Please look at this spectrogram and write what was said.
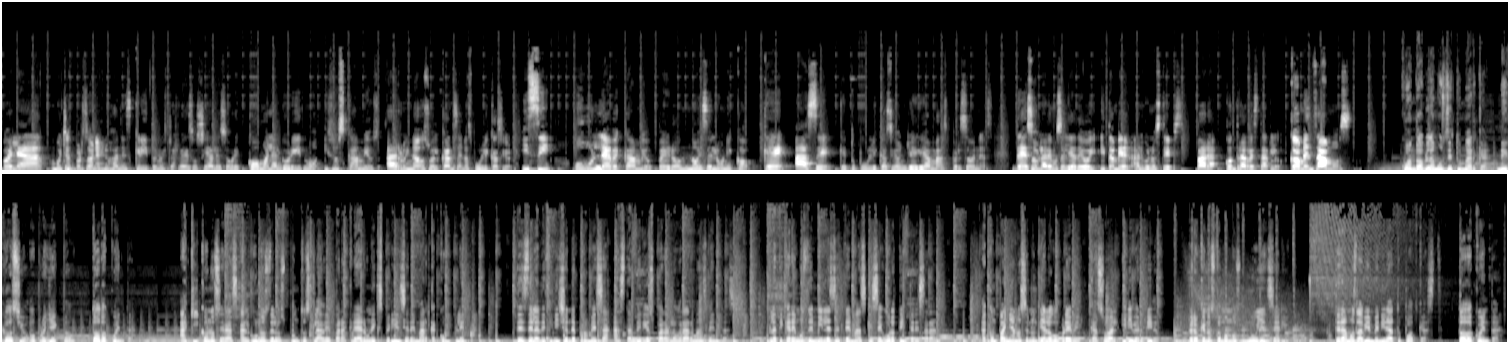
Hola, muchas personas nos han escrito en nuestras redes sociales sobre cómo el algoritmo y sus cambios ha arruinado su alcance en las publicaciones. Y sí, hubo un leve cambio, pero no es el único que hace que tu publicación llegue a más personas. De eso hablaremos el día de hoy y también algunos tips para contrarrestarlo. ¡Comenzamos! Cuando hablamos de tu marca, negocio o proyecto, todo cuenta. Aquí conocerás algunos de los puntos clave para crear una experiencia de marca completa desde la definición de promesa hasta medios para lograr más ventas. Platicaremos de miles de temas que seguro te interesarán. Acompáñanos en un diálogo breve, casual y divertido, pero que nos tomamos muy en serio. Te damos la bienvenida a tu podcast. Todo cuenta.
